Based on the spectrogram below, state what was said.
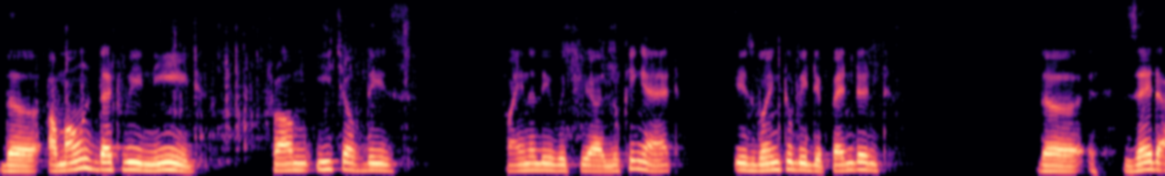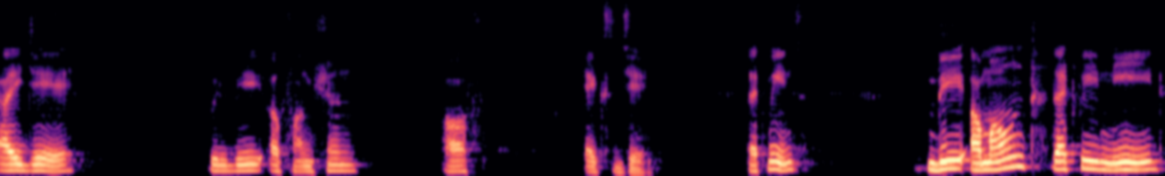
the amount that we need from each of these finally which we are looking at is going to be dependent the Zij will be a function of xj. That means the amount that we need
